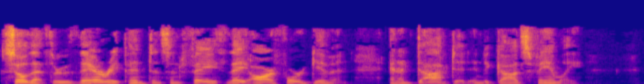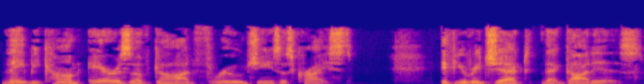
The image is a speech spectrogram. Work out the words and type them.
so that through their repentance and faith they are forgiven and adopted into God's family they become heirs of God through Jesus Christ. If you reject that God is,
